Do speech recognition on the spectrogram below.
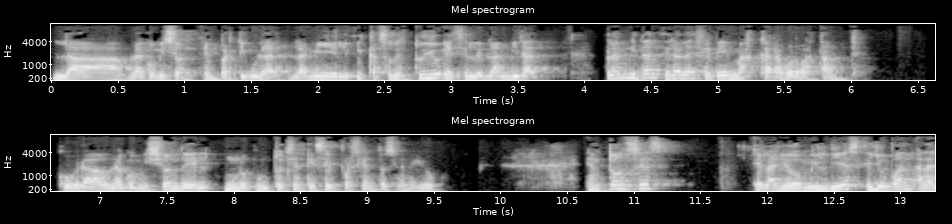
la, comisión. En particular, la, el, el, caso de estudio es el de Plan Vital. Plan Vital era la AFP más cara por bastante. Cobraba una comisión del 1.86%, si no me equivoco. Entonces, el año 2010 ellos van a la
